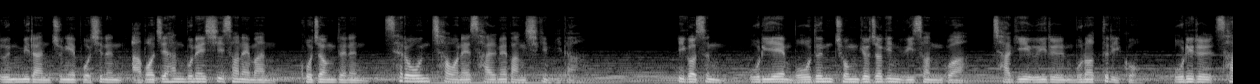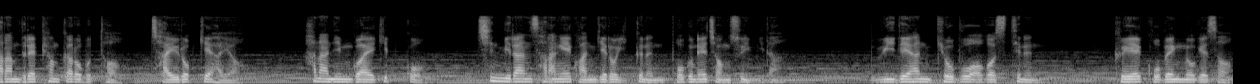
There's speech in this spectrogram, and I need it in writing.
은밀한 중에 보시는 아버지 한 분의 시선에만 고정되는 새로운 차원의 삶의 방식입니다. 이것은 우리의 모든 종교적인 위선과 자기 의를 무너뜨리고 우리를 사람들의 평가로부터 자유롭게 하여 하나님과의 깊고 친밀한 사랑의 관계로 이끄는 복음의 정수입니다. 위대한 교부 어거스틴은 그의 고백록에서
